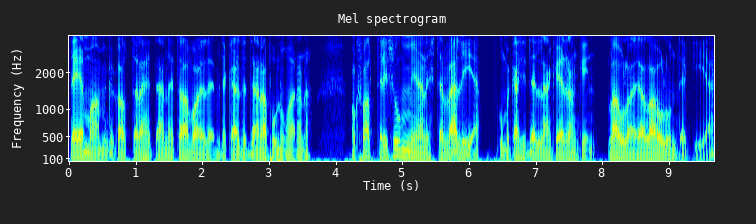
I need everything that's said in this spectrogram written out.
teemaan, minkä kautta lähdetään näitä availemaan, mitä käytetään apunuorana. Onko Valtteri sun mielestä väliä, kun me käsitellään kerrankin laulaja ja laulun tekijää,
